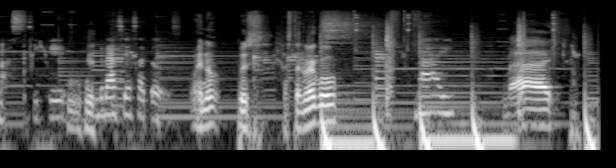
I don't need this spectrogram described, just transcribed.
más. Así que gracias a todos. Bueno, pues hasta luego. Bye. Bye.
